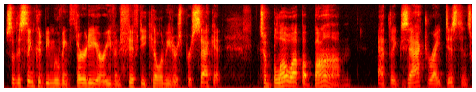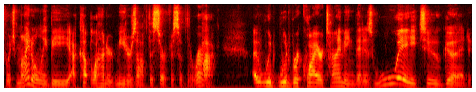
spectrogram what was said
So this thing could be moving 30 or even 50 kilometers per second. To blow up a bomb at the exact right distance, which might only be a couple of hundred meters off the surface of the rock, uh, would would require timing that is way too good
